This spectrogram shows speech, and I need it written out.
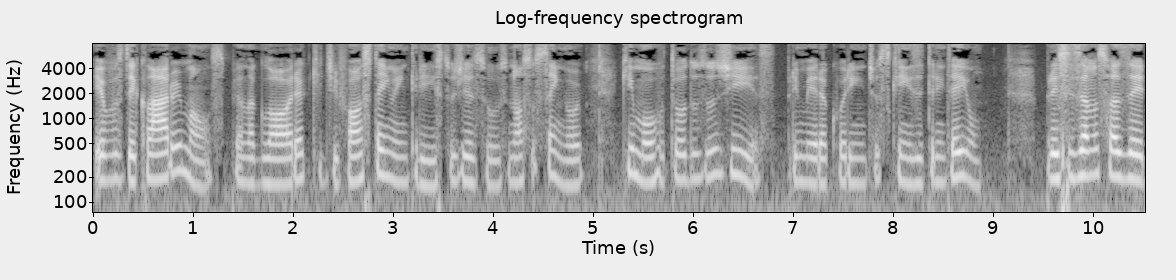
Eu vos declaro, irmãos, pela glória que de vós tenho em Cristo Jesus, nosso Senhor, que morro todos os dias. 1 Coríntios 15, 31. Precisamos fazer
